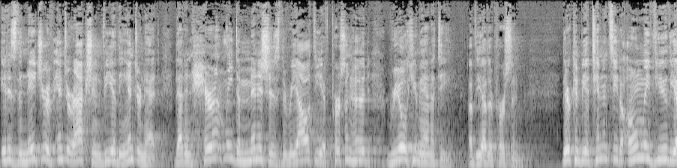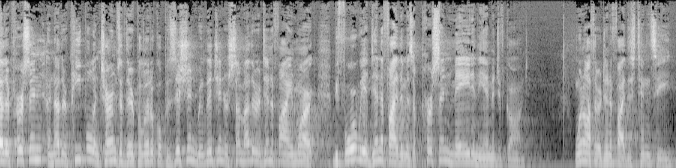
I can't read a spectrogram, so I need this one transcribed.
It is the nature of interaction via the internet that inherently diminishes the reality of personhood, real humanity of the other person. There can be a tendency to only view the other person and other people in terms of their political position, religion, or some other identifying mark before we identify them as a person made in the image of God. One author identified this tendency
